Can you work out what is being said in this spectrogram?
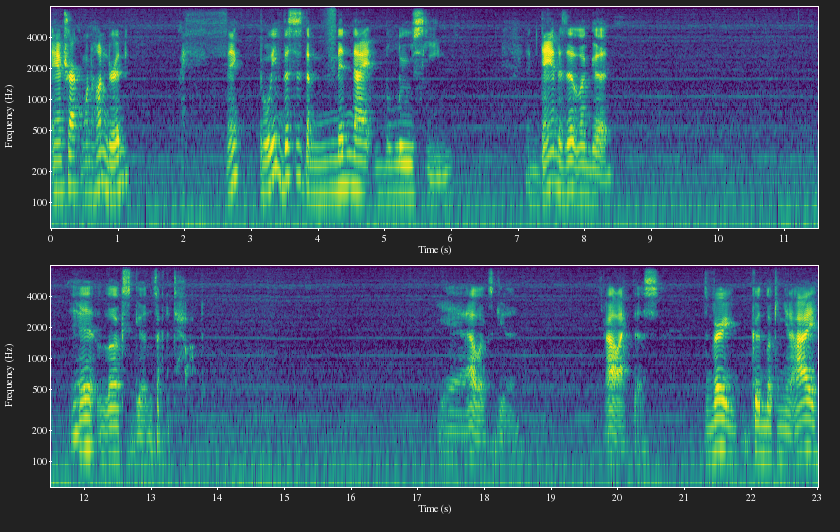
Amtrak 100. I think believe this is the Midnight Blue scheme. And damn does it look good. It looks good. Let's look at the top. Yeah, that looks good. I like this. It's very good looking unit. I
